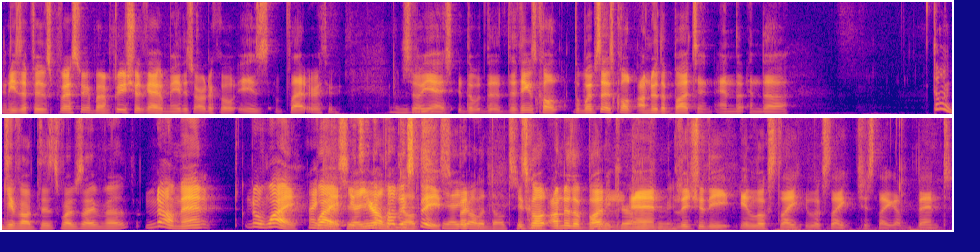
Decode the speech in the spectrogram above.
and he's a physics professor. But I'm pretty sure the guy who made this article is a flat earther. So yeah, the, the the thing is called the website is called Under the Button, and the and the Don't give out this website, but no man, no why I why guess, yeah, it's in you're the public adults. space. Yeah, you're all adults. You It's called Under the Button, and literally it looks like it looks like just like a bent.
